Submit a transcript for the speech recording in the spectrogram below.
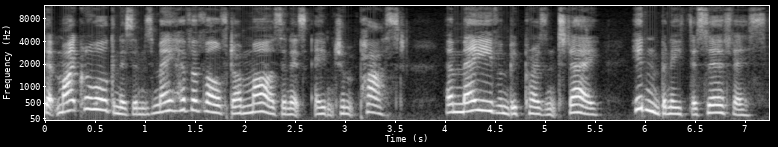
that microorganisms may have evolved on Mars in its ancient past and may even be present today, hidden beneath the surface.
